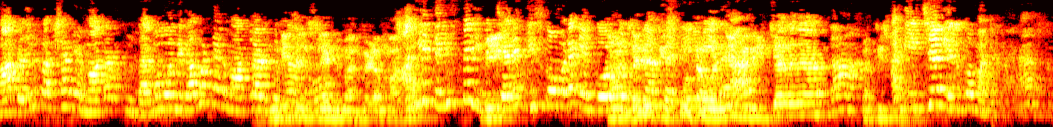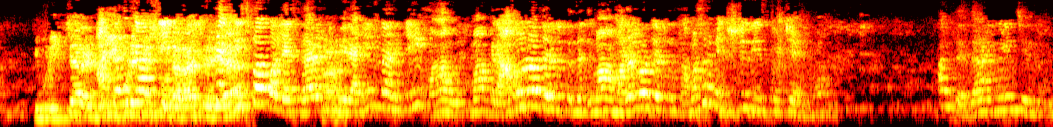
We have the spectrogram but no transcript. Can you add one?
మా ప్రజల పక్షాన్ని నేను మాట్లాడుతున్న ధర్మం ఉంది కాబట్టి నేను మాట్లాడుతున్నాను. అన్ని తెలిస్తే చర్య తీసుకోమని నేను కోరుకుంటున్నాను అంటే ఇచ్చాను ఇప్పుడు ఇచ్చారండి ఇప్పుడే తీసుకుంటారా చర్య తీసుకోపోలేదు సార్. మీరు అడిగిన దానికి మా మా గ్రామంలో జరుగుతుంది మా మనలో జరుగుతున్న సమస్యలు మీ దృష్టికి తీసుకొచ్చాను అంతే దాని గురించి ఎందుకు?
